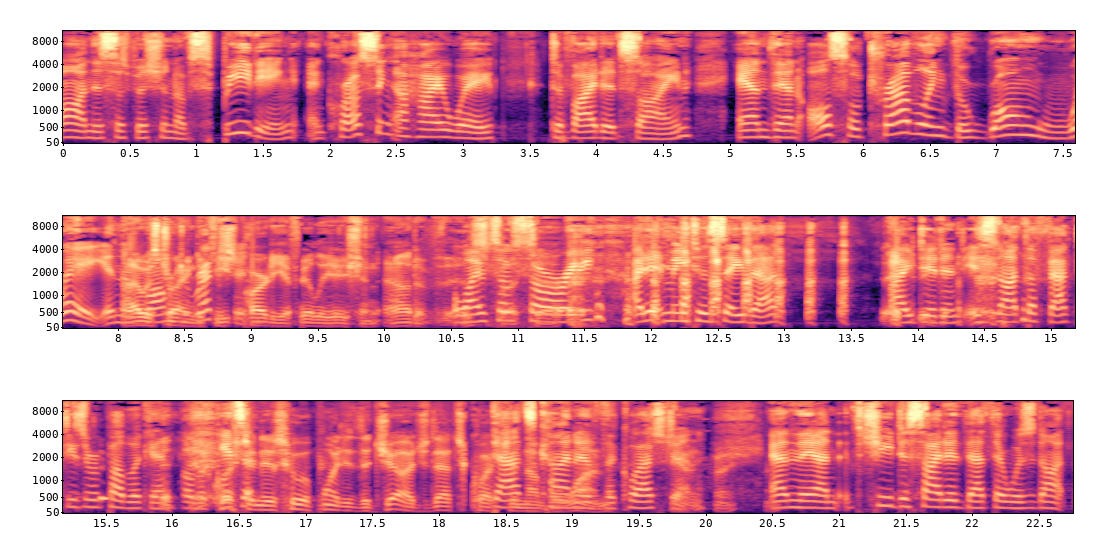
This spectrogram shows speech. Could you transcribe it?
on the suspicion of speeding and crossing a highway divided sign, and then also traveling the wrong way in the I was trying direction. to keep party affiliation out of this. Oh, I'm so but, uh, sorry. I didn't mean to say that. I didn't. It's not the fact he's a Republican. Well, the It's a- question is who appointed the judge. That's question that's number kind one. of the question. Yeah, right. And then she decided that there was not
